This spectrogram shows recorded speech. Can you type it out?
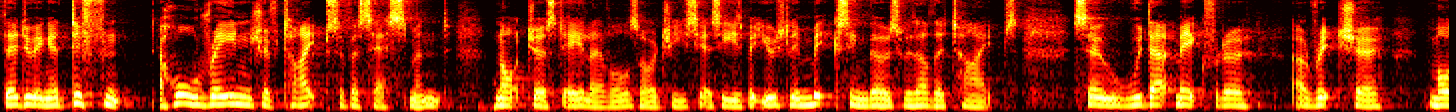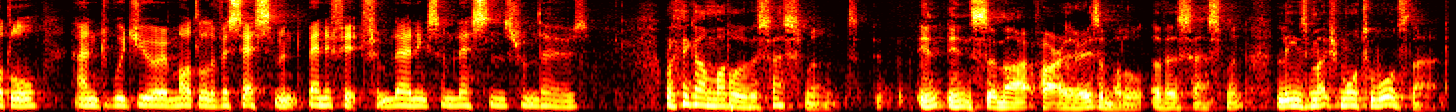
they're doing a different, a whole range of types of assessment, not just A levels or GCSEs, but usually mixing those with other types. So, would that make for a, a richer model? And would your model of assessment benefit from learning some lessons from those? Well, I think our model of assessment, in, in so far there is a model of assessment, leans much more towards that.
